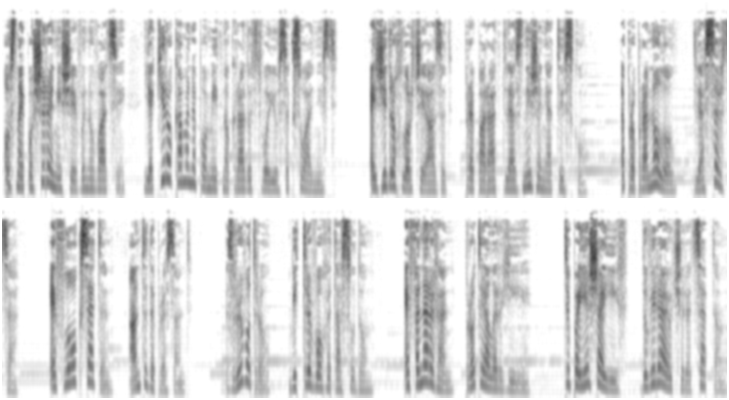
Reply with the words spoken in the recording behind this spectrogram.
Ось найпоширеніші винуватці, які роками непомітно крадуть твою сексуальність. Ежідрохлорчіазид – препарат для зниження тиску, епропранолол для серця, ефлуоксетин – антидепресант, зривотрил від тривоги та судом, ефенерган проти алергії. Ти паєш їх, довіряючи рецептам.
